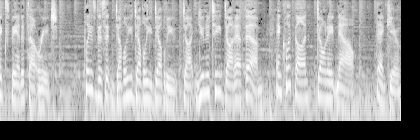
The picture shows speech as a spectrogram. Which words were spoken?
expand its outreach. Please visit www.unity.fm and click on Donate Now. Thank you.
